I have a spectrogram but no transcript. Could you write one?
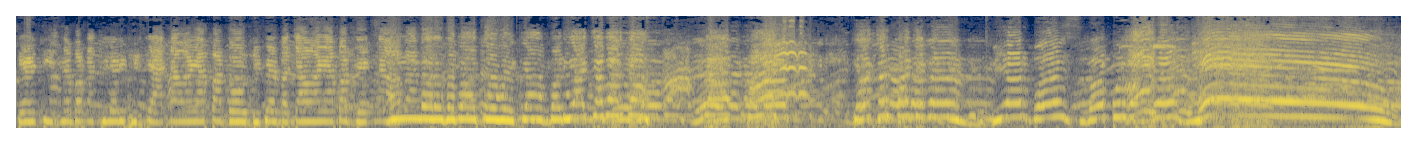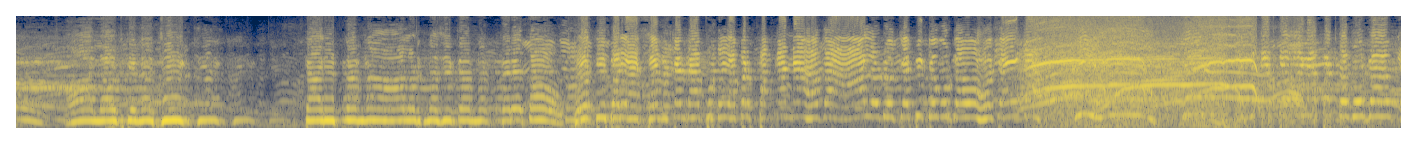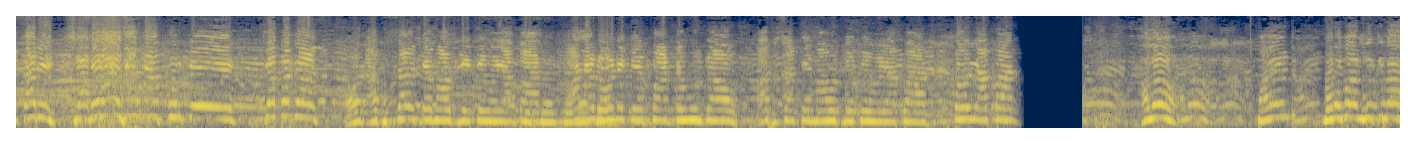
तैंतीस नंबर का खिलाड़ी फिर से आता हुआ यहाँ पर दो डिफेंड बचा हुआ यहाँ पर देखना अंदर दबाते हुए क्या बढ़िया ज़बरदस्त क्या पास क्या कर पाते Bihar boys Rampur all out के नज़दीक तारीफ़ करना ऑल आउट के नज़दीक करे तो बहुत ही बढ़िया से मतलब रामपुर को यहाँ पर पकड़ना होगा आलो जब भी डोगुर गाँव हो जाएगा हाँ! के सारे रामपुर के ज़बरदस्त और अफसल टाइम आउट लेते हुए यहाँ पर अलर्ट होने के बाद डोगुर गाँव अफसल टाइम आउट लेते हुए यहाँ पर। तो यहाँ पर हेलो पॉइंट बरोबर लिखना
